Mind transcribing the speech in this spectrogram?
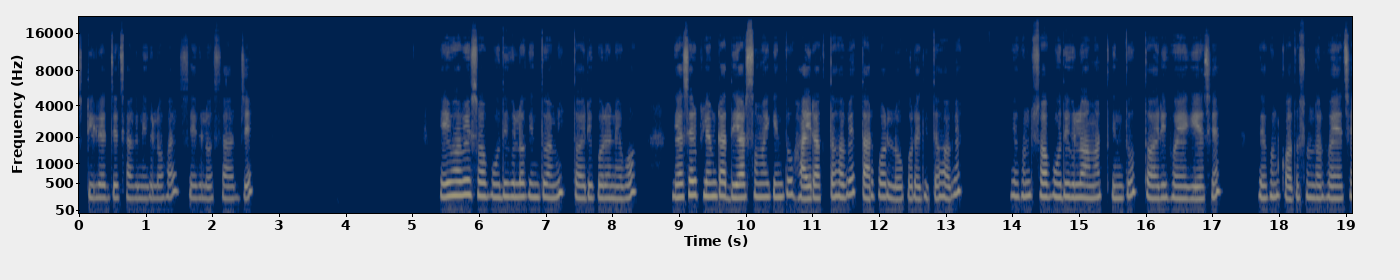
স্টিলের যে ছাঁকনিগুলো হয়, সেগুলোর সাহায্যে। এইভাবে সব মুদিগুলো কিন্তু আমি তৈরি করে নেব। গ্যাসের ফ্লেমটা দেওয়ার সময় কিন্তু হাই রাখতে হবে, তারপর লো করে দিতে হবে। দেখুন, সব মুদিগুলো আমার কিন্তু তৈরি হয়ে গিয়েছে। দেখুন, কত সুন্দর হয়েছে।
